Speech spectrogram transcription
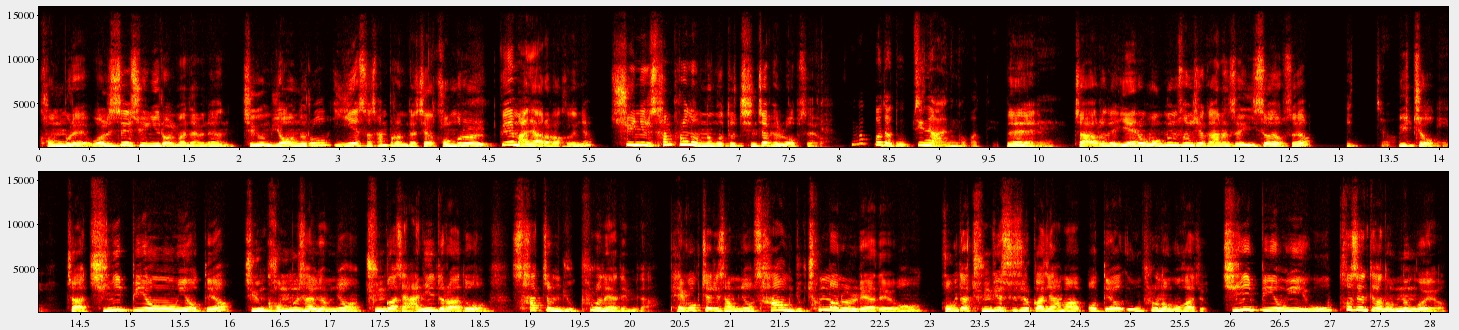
건물의 월세 수익률이 얼마냐면은 지금 연으로 2에서 3%입니다. 제가 건물을 꽤 많이 알아봤거든요. 수익률이 3% 넘는 것도 진짜 별로 없어요. 생각보다 높지는 않은 것 같아요. 네. 네. 자, 그런데 얘는 원금 손실 가능성이 있어요, 없어요? 있죠. 있죠. 네. 자, 진입 비용이 어때요? 지금 건물 살려면요, 중과세 아니더라도 4.6% 내야 됩니다. 100억짜리 사면요, 4억 6천만 원을 내야 돼요. 거기다 중개 수수료까지 하면 어때요? 5% 넘어가죠. 진입 비용이 5%가 넘는 거예요.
